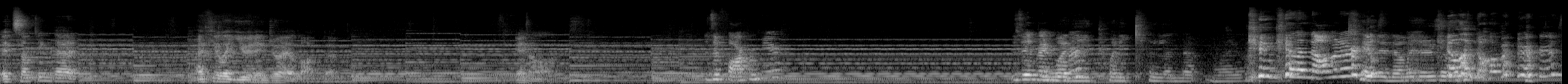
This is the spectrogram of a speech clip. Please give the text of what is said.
It's something that I feel like you would enjoy a lot, though. In all. Is it far from here? Is it in Vancouver? 20 kilonut miles. Kilometers? Kilometers. Kilometers?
